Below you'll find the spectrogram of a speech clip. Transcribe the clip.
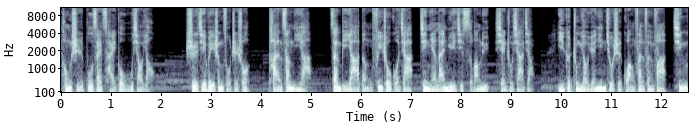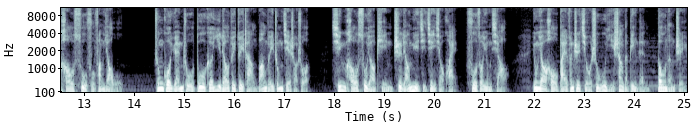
同时不再采购无效药。世界卫生组织说，坦桑尼亚。赞比亚等非洲国家近年来疟疾死亡率显著下降，一个重要原因就是广泛分发青蒿素复方药物。中国援助多哥医疗队队长王维忠介绍说，青蒿素药品治疗疟疾见效快，副作用小，用药后百分之九十五以上的病人都能治愈。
